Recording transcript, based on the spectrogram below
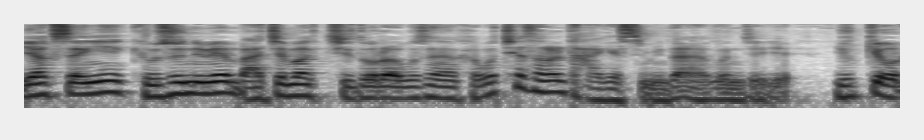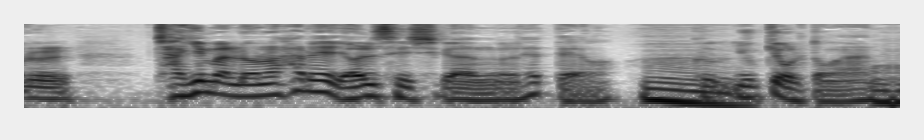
이 학생이 교수님의 마지막 지도라고 생각하고 최선을 다하겠습니다. 하고 이제 6개월을 자기 말로는 하루에 13시간을 했대요. 그 6개월 동안.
